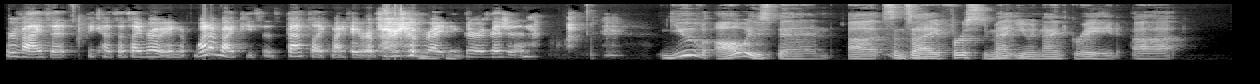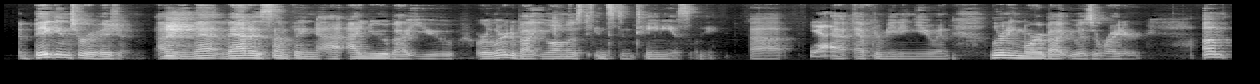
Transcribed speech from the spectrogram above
revise it because as I wrote in one of my pieces, that's like my favorite part of writing, the revision. You've always been uh, since I first met you in ninth grade, uh, big into revision. I mean that that is something I, I, knew about you or learned about you almost instantaneously. Uh, yeah. A- after meeting you and learning more about you as a writer. Um,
